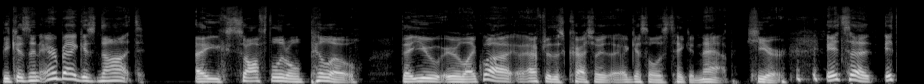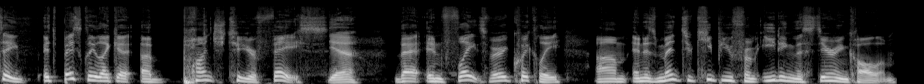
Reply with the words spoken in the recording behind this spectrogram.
Because an airbag is not a soft little pillow that you you're like, well, after this crash, I, I guess I'll just take a nap here. it's a it's a it's basically like a, a punch to your face Yeah. that inflates very quickly um, and is meant to keep you from eating the steering column,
